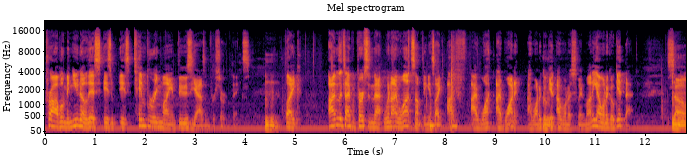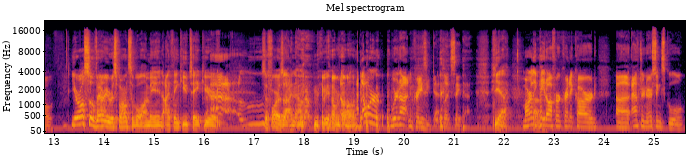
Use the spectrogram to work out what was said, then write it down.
problem, and you know this, is is tempering my enthusiasm for certain things. Mm-hmm. Like, I'm the type of person that when I want something, it's like I I want I want it. I want to go mm-hmm. get. I want to spend money. I want to go get that. So mm-hmm. You're also very responsible. I mean, I think you take your. So far as I know, maybe I'm wrong. our we're not in crazy debt. Let's say that. Yeah, Marley paid off her credit card uh, after nursing school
